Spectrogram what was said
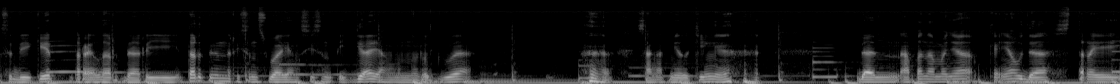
sedikit trailer dari 13 Reasons Why yang season 3 yang menurut gue sangat milking ya. Dan apa namanya kayaknya udah stray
